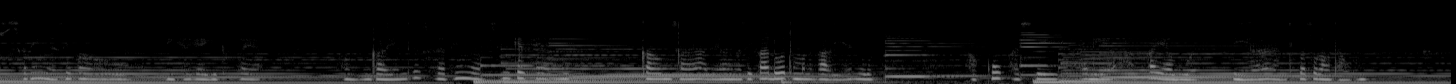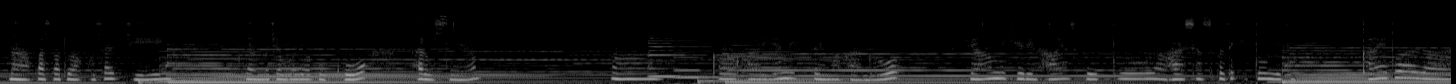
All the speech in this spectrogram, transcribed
sering gak sih kalau mikir kayak gitu? Kayak um, kalian tuh sering gak sih mikir kayak kalau misalnya ada yang ngasih kado teman kalian gitu aku kasih hadiah apa ya buat dia nanti pas ulang tahun? Nah pas waktu aku searching dan baca-baca buku harusnya hmm, kalau kalian diterima kado jangan mikirin hal yang seperti itu yang hal yang seperti itu gitu. Karena itu adalah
